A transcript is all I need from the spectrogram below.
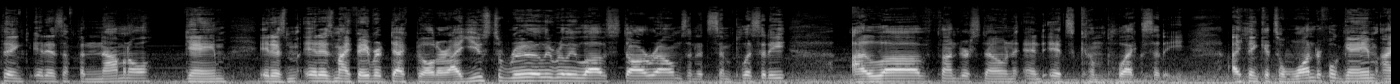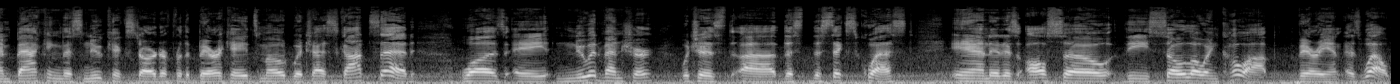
think it is a phenomenal game. It is it is my favorite deck builder. I used to really really love Star Realms and its simplicity. I love Thunderstone and its complexity. I think it's a wonderful game. I'm backing this new Kickstarter for the Barricades mode, which, as Scott said, was a new adventure, which is uh, the, the sixth quest, and it is also the solo and co op variant as well.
